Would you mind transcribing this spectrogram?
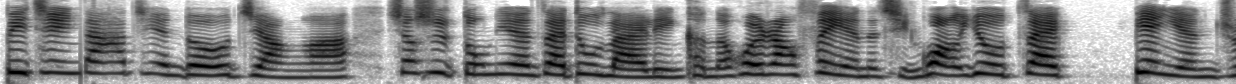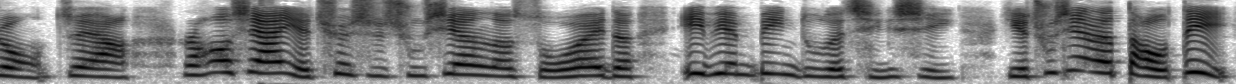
毕竟大家之前都有讲啊，像是冬天再度来临，可能会让肺炎的情况又在变严重，这样，然后现在也确实出现了所谓的异变病毒的情形，也出现了倒地。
